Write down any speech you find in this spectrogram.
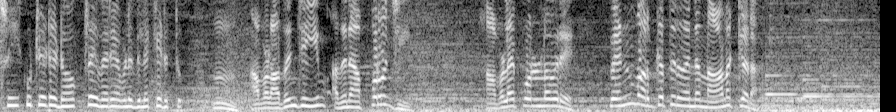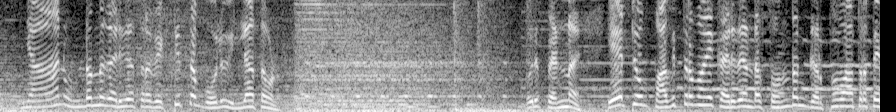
ശ്രീകുട്ടിയുടെ ഡോക്ടറെ വരെ അവൾ വിലക്കെടുത്തു. അവൾ അതും ചെയ്യും അതിനപ്പുറം ചെയ്യും. അവളെ പോലുള്ളവര് പെൺവർഗത്തിന് തന്നെ നാണക്കേടാ. ഞാൻ ഉണ്ടെന്ന് കരുതത്ര വ്യക്തിത്വം പോലും ഇല്ലാത്തവൾ. ഒരു പെണ്ണ് ഏറ്റവും പവിത്രമായി കരുതേണ്ട സ്വന്തം ഗർഭപാത്രത്തെ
